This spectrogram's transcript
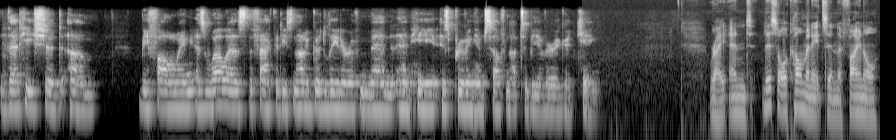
that he should um, be following, as well as the fact that he's not a good leader of men and he is proving himself not to be a very good king. Right, and this all culminates in the final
